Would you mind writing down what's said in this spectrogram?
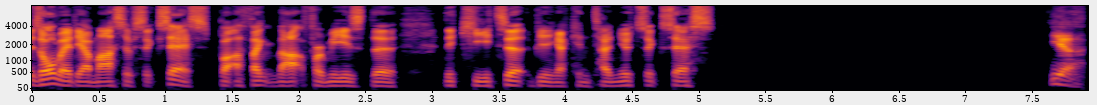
is already a massive success. But I think that for me is the the key to it being a continued success. Yeah,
